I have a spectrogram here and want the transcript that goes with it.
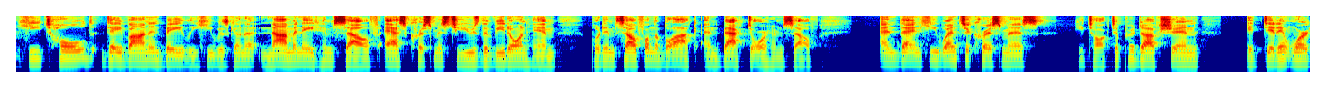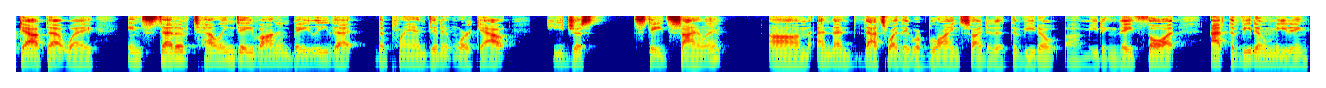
He told Davon and Bailey he was gonna nominate himself, ask Christmas to use the veto on him, put himself on the block, and backdoor himself. And then he went to Christmas. He talked to production. It didn't work out that way. Instead of telling Davon and Bailey that the plan didn't work out, he just stayed silent. Um, and then that's why they were blindsided at the veto uh, meeting. They thought at the veto meeting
